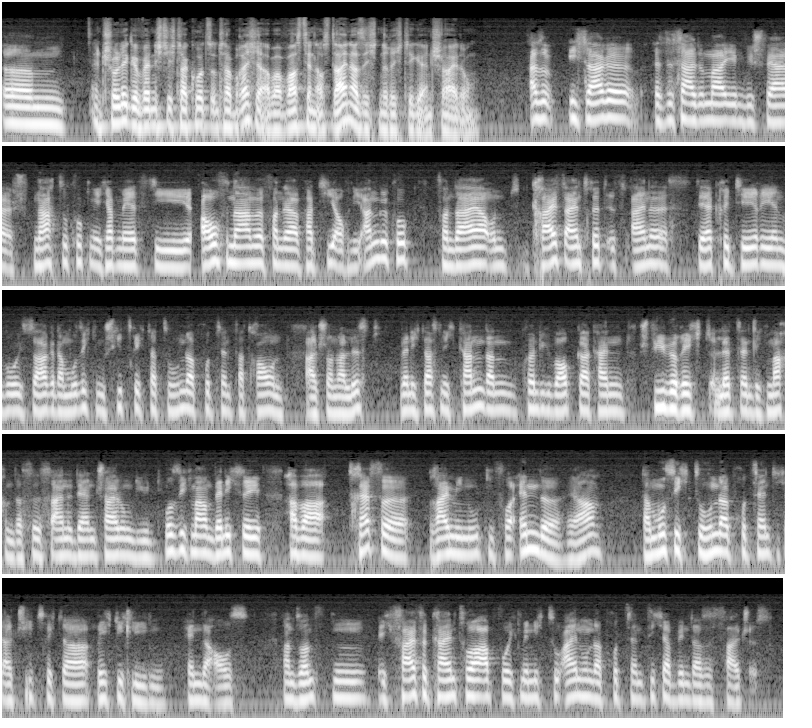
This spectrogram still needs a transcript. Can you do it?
Ähm, Entschuldige, wenn ich dich da kurz unterbreche, aber war es denn aus deiner Sicht eine richtige Entscheidung? Also ich sage, es ist halt immer irgendwie schwer nachzugucken. Ich habe mir jetzt die Aufnahme von der Partie auch nie angeguckt. Von daher, und Kreiseintritt ist eines der Kriterien, wo ich sage, da muss ich dem Schiedsrichter zu 100% vertrauen als Journalist. Wenn ich das nicht kann, dann könnte ich überhaupt gar keinen Spielbericht letztendlich machen. Das ist eine der Entscheidungen, die muss ich machen. Wenn ich sie aber treffe, drei Minuten vor Ende, ja, dann muss ich zu 100%ig als Schiedsrichter richtig liegen. Ende aus. Ansonsten, ich pfeife kein Tor ab, wo ich mir nicht zu 100% sicher bin, dass es falsch ist.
